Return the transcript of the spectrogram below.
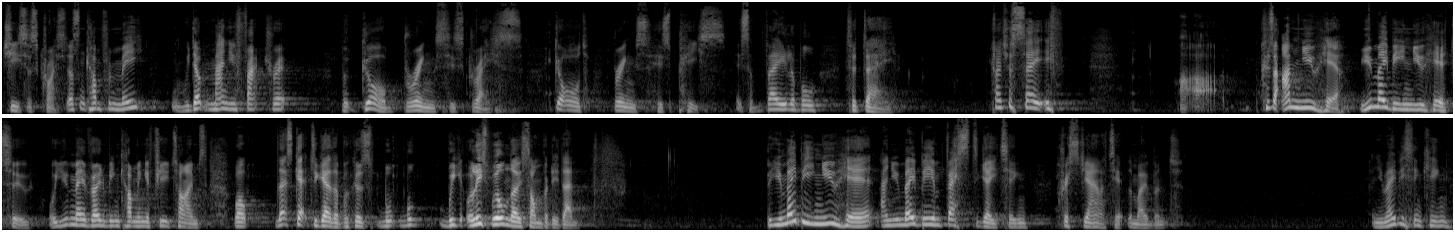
Jesus Christ. It doesn't come from me, we don't manufacture it, but God brings His grace. God brings His peace. It's available today. Can I just say, if because uh, I'm new here, you may be new here too, or you may have only been coming a few times. Well, let's get together because we'll, we'll, we, at least we'll know somebody then. But you may be new here and you may be investigating Christianity at the moment. And you may be thinking,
